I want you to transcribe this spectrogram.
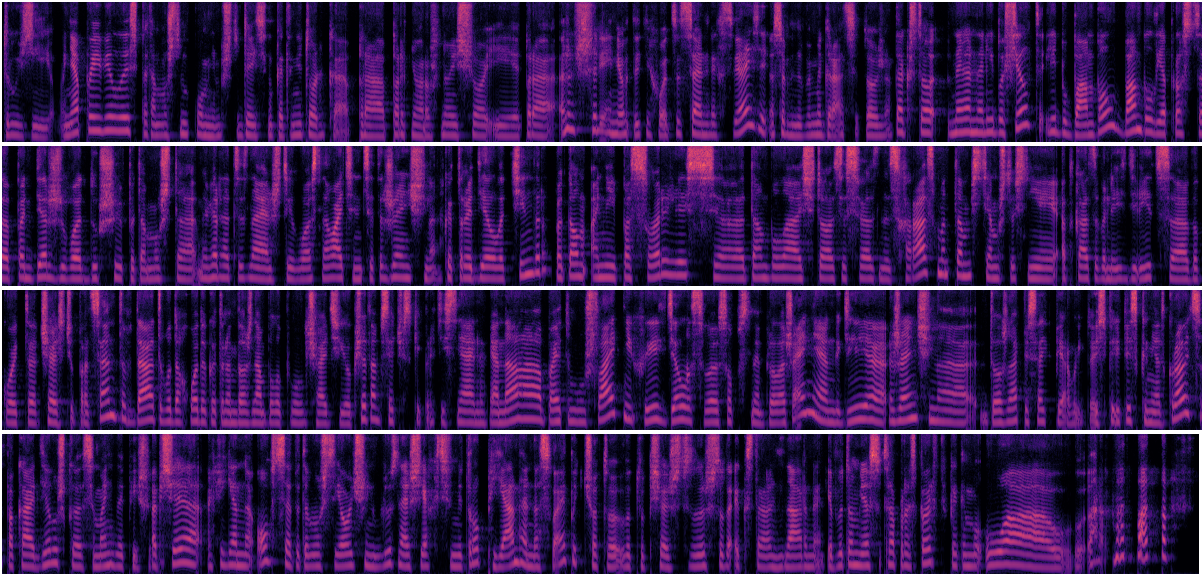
друзей у меня появилось, потому что мы помним, что дейтинг это не только про партнеров, но еще и про расширение вот этих вот социальных связей, особенно в эмиграции тоже. Так что, наверное, либо Field, либо Bumble. Bumble я просто поддерживаю от души, потому что, наверное, ты знаешь, что его основательница — это женщина, которая делала Tinder, потом они по поссорились. Э, там была ситуация, связанная с харасментом, с тем, что с ней отказывались делиться какой-то частью процентов, да, того дохода, который она должна была получать. И вообще там всячески притесняли. И она поэтому ушла от них и сделала свое собственное приложение, где женщина должна писать первой. То есть переписка не откроется, пока девушка сама не напишет. Вообще офигенная опция, потому что я очень люблю, знаешь, ехать в метро пьяная, на свайпать что-то, вот вообще что-то, экстраординарное. И потом я с утра просыпаюсь, такая думаю, вау,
